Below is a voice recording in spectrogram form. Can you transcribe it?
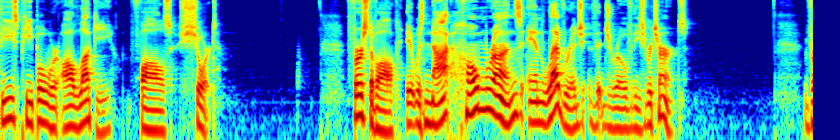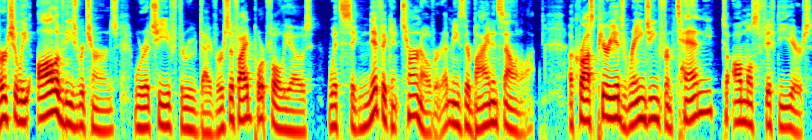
these people were all lucky falls short. First of all, it was not home runs and leverage that drove these returns. Virtually all of these returns were achieved through diversified portfolios with significant turnover. That means they're buying and selling a lot across periods ranging from 10 to almost 50 years.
